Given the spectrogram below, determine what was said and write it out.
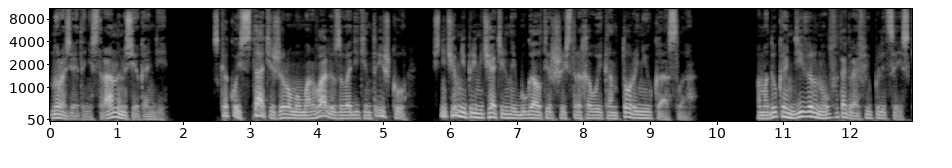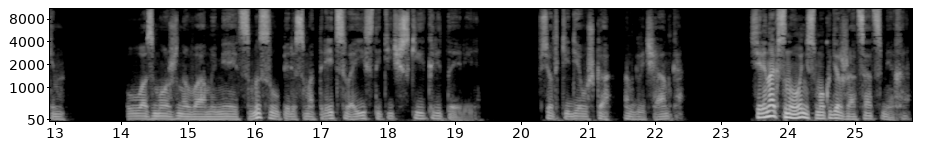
Ну разве это не странно, месье Канди? С какой стати Жерому Марвалю заводить интрижку с ничем не примечательной бухгалтершей страховой конторы Ньюкасла? Амаду Канди вернул фотографию полицейским. «Возможно, вам имеет смысл пересмотреть свои эстетические критерии. Все-таки девушка англичанка». Серенак снова не смог удержаться от смеха.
